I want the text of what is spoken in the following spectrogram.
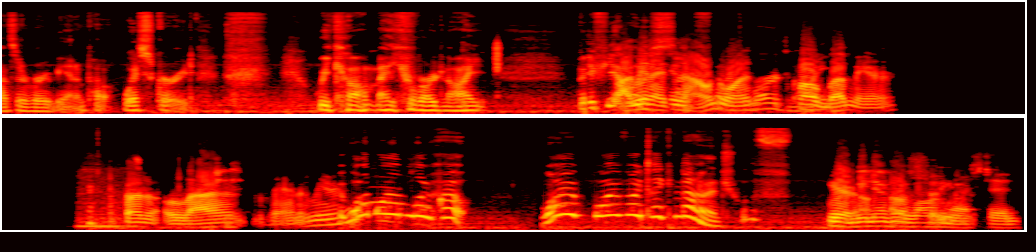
That's a Ruby and a Pearl. We're screwed. we can't make a Rhodonite. But if you I mean, I found one. Road It's called Knight- Lemire. Found a La Vanamir. Why am I on low health? Why, why have I taken damage? What the f- Here, We never I'll long you. rested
